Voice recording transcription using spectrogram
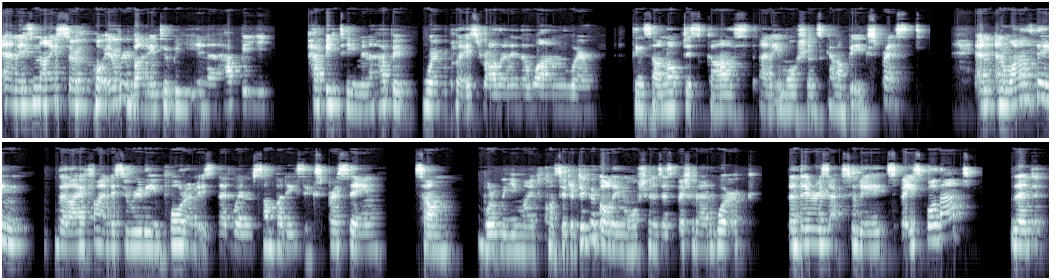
And it's nicer for everybody to be in a happy happy team in a happy workplace rather than in the one where things are not discussed and emotions cannot be expressed. And, and one thing that I find is really important is that when somebody is expressing some what we might consider difficult emotions, especially at work, that there is actually space for that, that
